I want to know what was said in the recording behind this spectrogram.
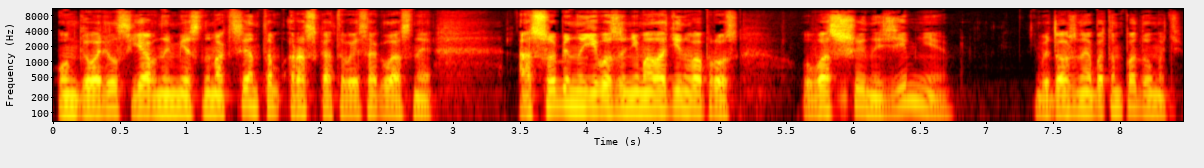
Он говорил с явным местным акцентом, раскатывая согласные. Особенно его занимал один вопрос. «У вас шины зимние? Вы должны об этом подумать».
